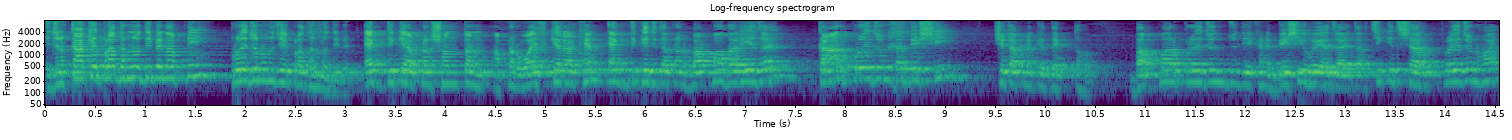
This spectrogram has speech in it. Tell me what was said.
এই জন্য কাকে প্রাধান্য দিবেন আপনি? প্রয়োজন অনুযায়ী প্রাধান্য দিবেন। একদিকে আপনার সন্তান আপনার ওয়াইফকে রাখেন, একদিকে যদি আপনার বাপ মা দাঁড়িয়ে যায়, কার প্রয়োজনটা বেশি সেটা আপনাকে দেখতে হবে। বাপ মার প্রয়োজন যদি এখানে বেশি হয়ে যায়, তার চিকিৎসার প্রয়োজন হয়,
